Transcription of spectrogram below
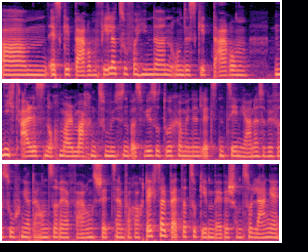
es geht darum, Fehler zu verhindern und es geht darum, nicht alles nochmal machen zu müssen, was wir so durch haben in den letzten zehn Jahren. Also wir versuchen ja da unsere Erfahrungsschätze einfach auch deshalb weiterzugeben, weil wir schon so lange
